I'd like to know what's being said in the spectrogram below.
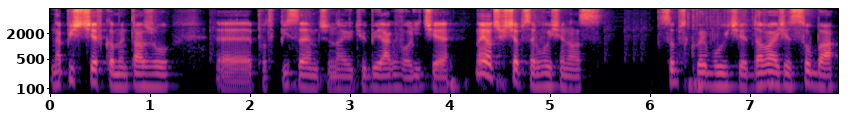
Napiszcie w komentarzu pod wpisem, czy na YouTube, jak wolicie. No i oczywiście obserwujcie nas, subskrybujcie, dawajcie suba,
